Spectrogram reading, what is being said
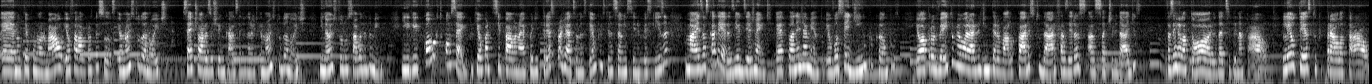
é, no tempo normal, eu falava para as pessoas: eu não estudo à noite. Sete horas eu chego em casa, sete da noite. Eu não estudo à noite e não estudo sábado e domingo. E como que tu consegue? Porque eu participava na época de três projetos ao mesmo tempo, extensão, ensino e pesquisa, mais as cadeiras. E eu dizia, gente, é planejamento. Eu vou cedinho pro campus, eu aproveito meu horário de intervalo para estudar, fazer as, as atividades, fazer relatório da disciplina tal, ler o texto para aula tal.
